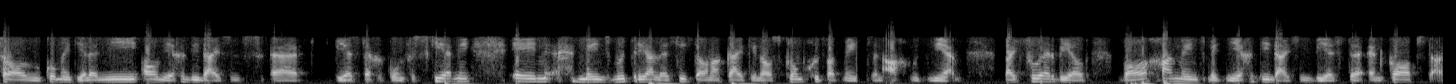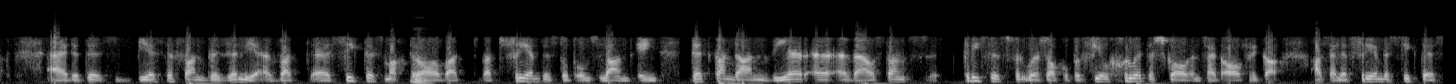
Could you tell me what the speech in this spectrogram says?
vra hoekom het julle nie al 19000 uh beeste gekonfiskeer nie en mens moet realisties daarna kyk en daar's klomp goed wat mense in ag moet neem. Byvoorbeeld, waar gaan mens met 19000 beeste in Kaapstad? Uh dit is beeste van Brasilië wat uh, siektes mag dra ja. wat wat vreemd is tot ons land en dit kan dan weer 'n uh, 'n welstands krisis veroorsaak op 'n veel groter skaal in Suid-Afrika as hulle vreemde siektes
